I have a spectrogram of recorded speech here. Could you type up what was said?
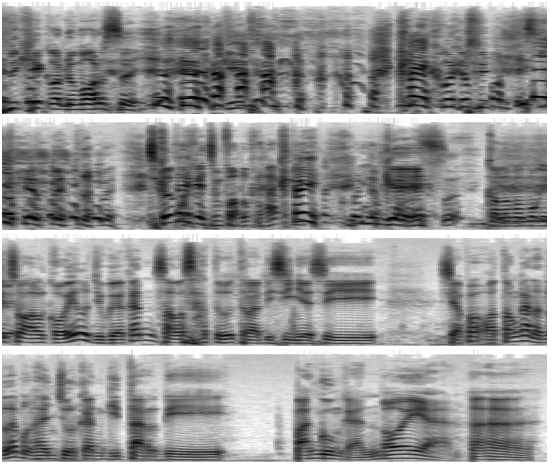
Jadi kayak kode Morse. gitu. Kayak kode Morse. Iya. Coba pakai jempol kaki. Ya? Kalau ngomongin soal coil juga kan salah satu tradisinya si siapa Otong kan adalah menghancurkan gitar di panggung kan. Oh iya. Ha-ha.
